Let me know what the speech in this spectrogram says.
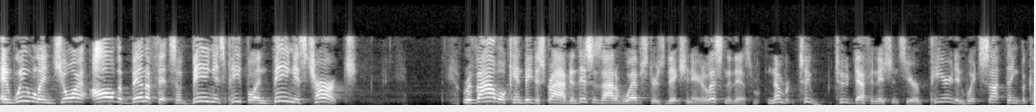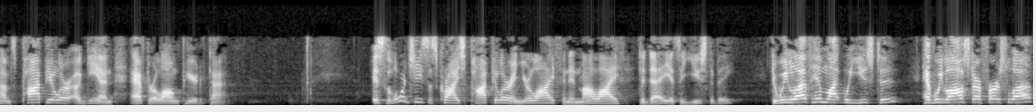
And we will enjoy all the benefits of being His people and being His church. Revival can be described, and this is out of Webster's dictionary. Listen to this. Number two, two definitions here. Period in which something becomes popular again after a long period of time. Is the Lord Jesus Christ popular in your life and in my life today as he used to be? Do we love him like we used to? Have we lost our first love?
